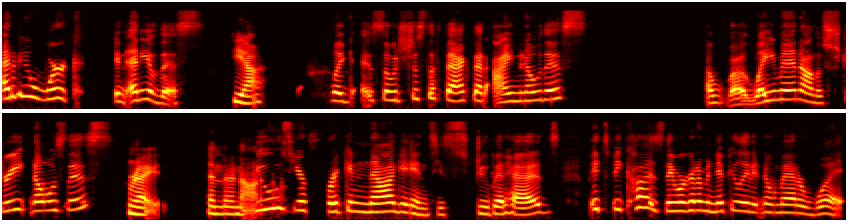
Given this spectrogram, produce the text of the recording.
I don't even work in any of this. Yeah. Like so it's just the fact that I know this. A, a layman on the street knows this. Right. And they're not. Use your freaking noggins, you stupid heads. It's because they were going to manipulate it no matter what.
